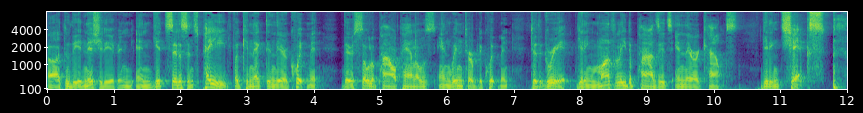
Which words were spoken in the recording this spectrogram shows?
uh, through the initiative and, and get citizens paid for connecting their equipment, their solar power panels and wind turbine equipment to the grid, getting monthly deposits in their accounts, getting checks.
